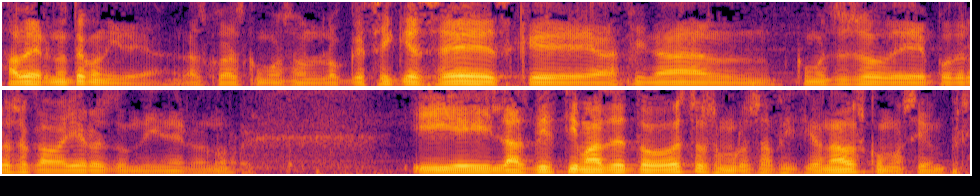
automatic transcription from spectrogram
A ver, no tengo ni idea. Las cosas como son. Lo que sí que sé es que al final, ¿cómo es eso de poderoso caballero es don dinero, no? Y, las víctimas de todo esto somos los aficionados, como siempre.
